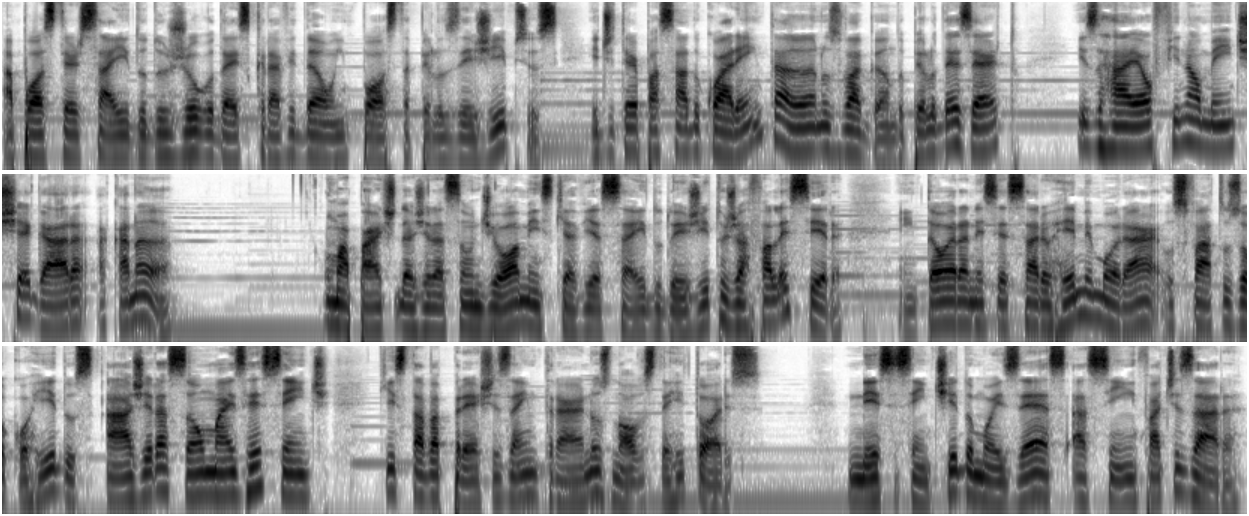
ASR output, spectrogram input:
Após ter saído do jugo da escravidão imposta pelos egípcios e de ter passado 40 anos vagando pelo deserto, Israel finalmente chegara a Canaã. Uma parte da geração de homens que havia saído do Egito já falecera, então era necessário rememorar os fatos ocorridos à geração mais recente, que estava prestes a entrar nos novos territórios. Nesse sentido, Moisés assim enfatizara:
